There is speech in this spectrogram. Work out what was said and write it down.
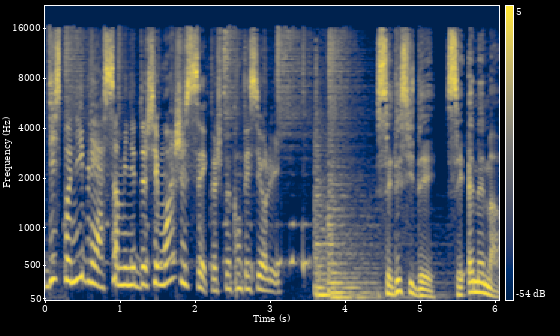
Disponible et à 5 minutes de chez moi, je sais que je peux compter sur lui. C'est décidé, c'est MMA.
